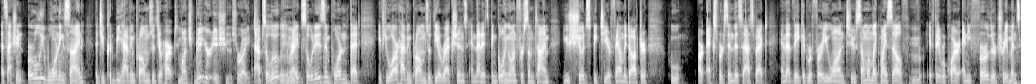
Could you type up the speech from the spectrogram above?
that's actually an early warning sign that you could be having problems with your heart. Much bigger issues, right? Absolutely, mm-hmm. right? So it is important that if you are having problems with the erections and that it's been going on for some time, you should speak to your family doctor who are experts in this aspect and that they could refer you on to someone like myself mm. if they require any further treatments.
